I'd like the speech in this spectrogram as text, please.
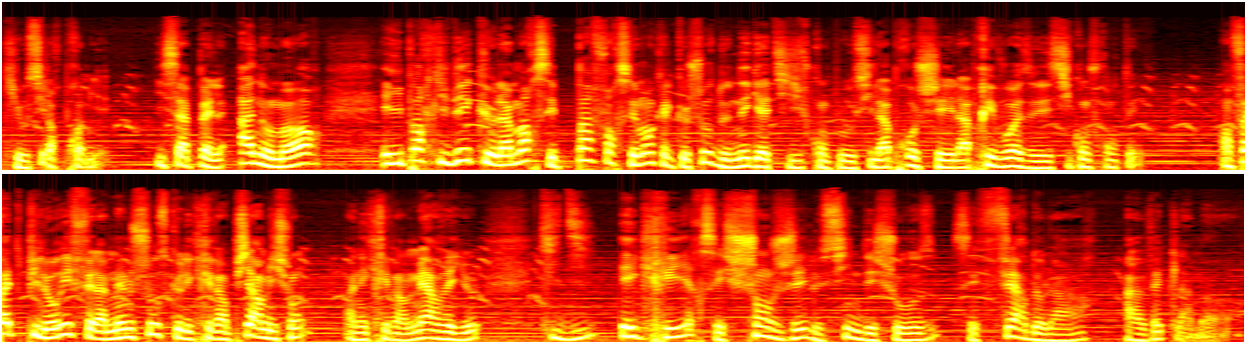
qui est aussi leur premier. Il s'appelle morts, et il porte l'idée que la mort c'est pas forcément quelque chose de négatif, qu'on peut aussi l'approcher, l'apprivoiser, s'y confronter. En fait, Pilori fait la même chose que l'écrivain Pierre Michon, un écrivain merveilleux, qui dit Écrire, c'est changer le signe des choses, c'est faire de l'art avec la mort.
